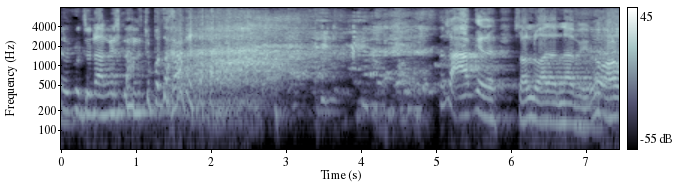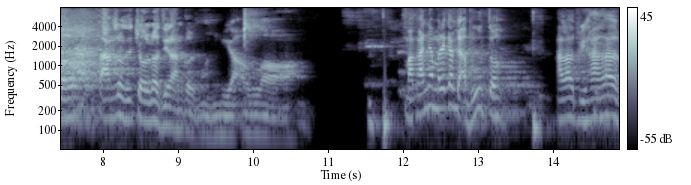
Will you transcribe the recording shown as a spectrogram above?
Kudu nangis kan cepet kan sakit. Selalu ada nabi. Oh, langsung dicolno dirangkul. Ya Allah. Makanya mereka nggak butuh. Halal bihalal.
